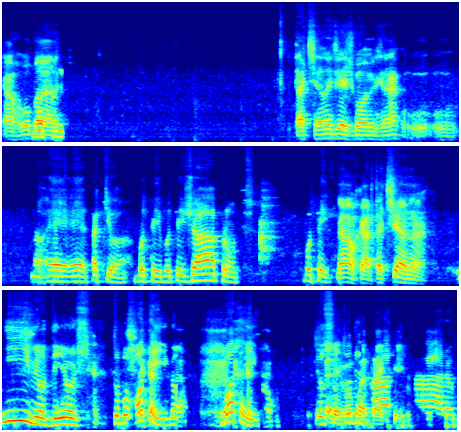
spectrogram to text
Arroba. Tatiana Dias Gomes, né? O, o... Não, é, é, tá aqui, ó. Botei, botei já, pronto. Botei. Não, cara, Tatiana. Ih, meu Deus. Tô... Bota aí, Igão. Bota aí, Igão. Eu Pera sou aí, todo errado, cara.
